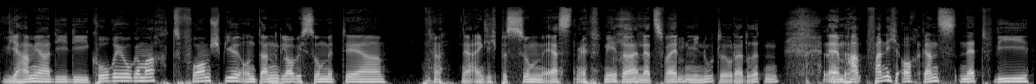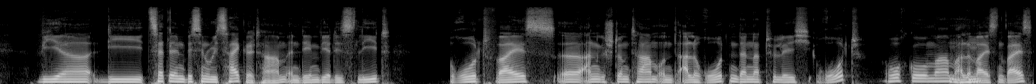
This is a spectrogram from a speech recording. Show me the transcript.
wir haben ja die, die Choreo gemacht vorm Spiel und dann, glaube ich, so mit der, ja, eigentlich bis zum ersten Elfmeter in der zweiten Minute oder dritten, ähm, hab, fand ich auch ganz nett, wie wir die Zettel ein bisschen recycelt haben, indem wir das Lied rot-weiß äh, angestimmt haben und alle Roten dann natürlich rot hochgehoben haben, alle Mhm. Weißen weiß.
